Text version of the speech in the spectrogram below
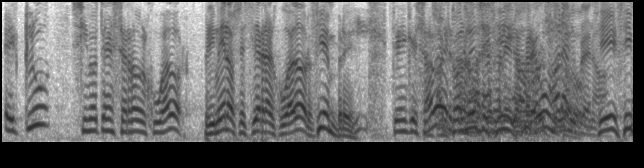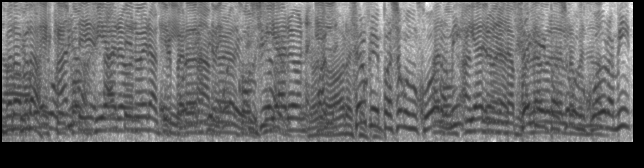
el club si no tenés cerrado el jugador. Primero se cierra el jugador. Siempre. Tienen que saber. Actualmente sí. Sí, sí, pará, pará. Es que antes, no era así. Perdóname. Confiaron. En... ¿Sabes lo que me pasó con un jugador a mí? ¿Sabes lo que me pasó con un jugador a mí?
